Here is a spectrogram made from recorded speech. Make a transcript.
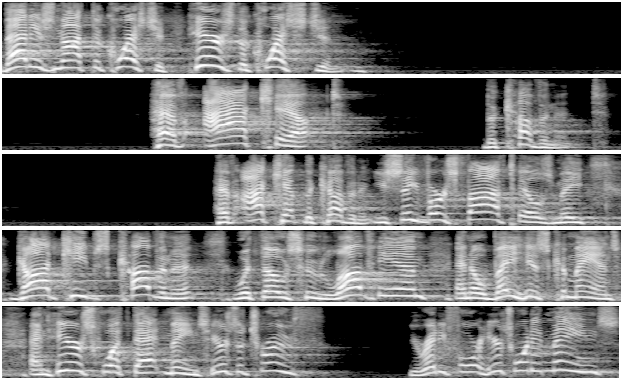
That is not the question. Here's the question have I kept the covenant? have I kept the covenant. You see, verse 5 tells me God keeps covenant with those who love Him and obey His commands. And here's what that means. Here's the truth. You ready for it? Here's what it means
